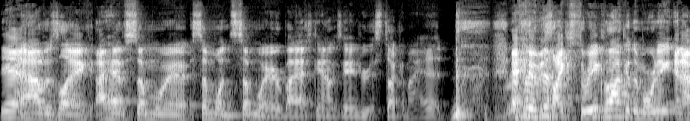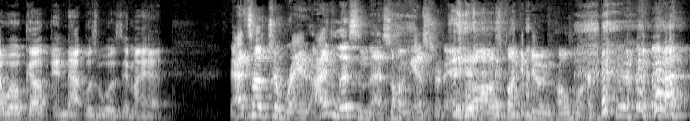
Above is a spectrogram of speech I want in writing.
And. I was like, I have somewhere, someone somewhere by asking Alexandria stuck in my head. and it was like three o'clock in the morning, and I woke up, and that was what was in my head. That's such a rant. I listened to that song yesterday while I was fucking doing homework.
